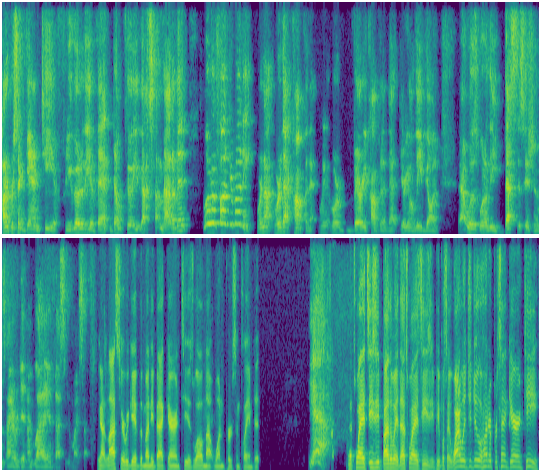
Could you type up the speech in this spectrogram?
100% guarantee. If you go to the event and don't feel you got something out of it, we'll refund your money. We're not, we're that confident. We, are very confident that you're going to leave going. That was one of the best decisions I ever did. And I'm glad I invested in myself. Yeah. Last year we gave the money back guarantee as well. Not one person claimed it. Yeah. That's why it's easy. By the way, that's why it's easy. People say, why would you do 100% guarantee?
